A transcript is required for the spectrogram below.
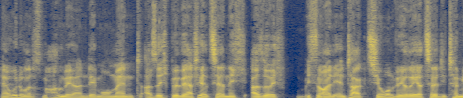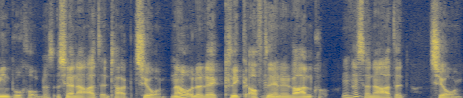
Ja gut, aber das machen wir ja in dem Moment. Also ich bewerte jetzt ja nicht, also ich, ich sag mal, die Interaktion wäre jetzt ja die Terminbuchung. Das ist ja eine Art Interaktion, ne? Oder der Klick auf den, mhm. den Warenkorb. Das ist ja eine Art Interaktion,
